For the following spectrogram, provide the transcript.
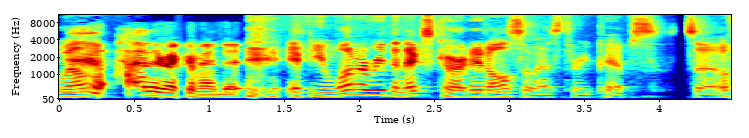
Well, Highly recommend it. if you want to read the next card, it also has three pips. So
